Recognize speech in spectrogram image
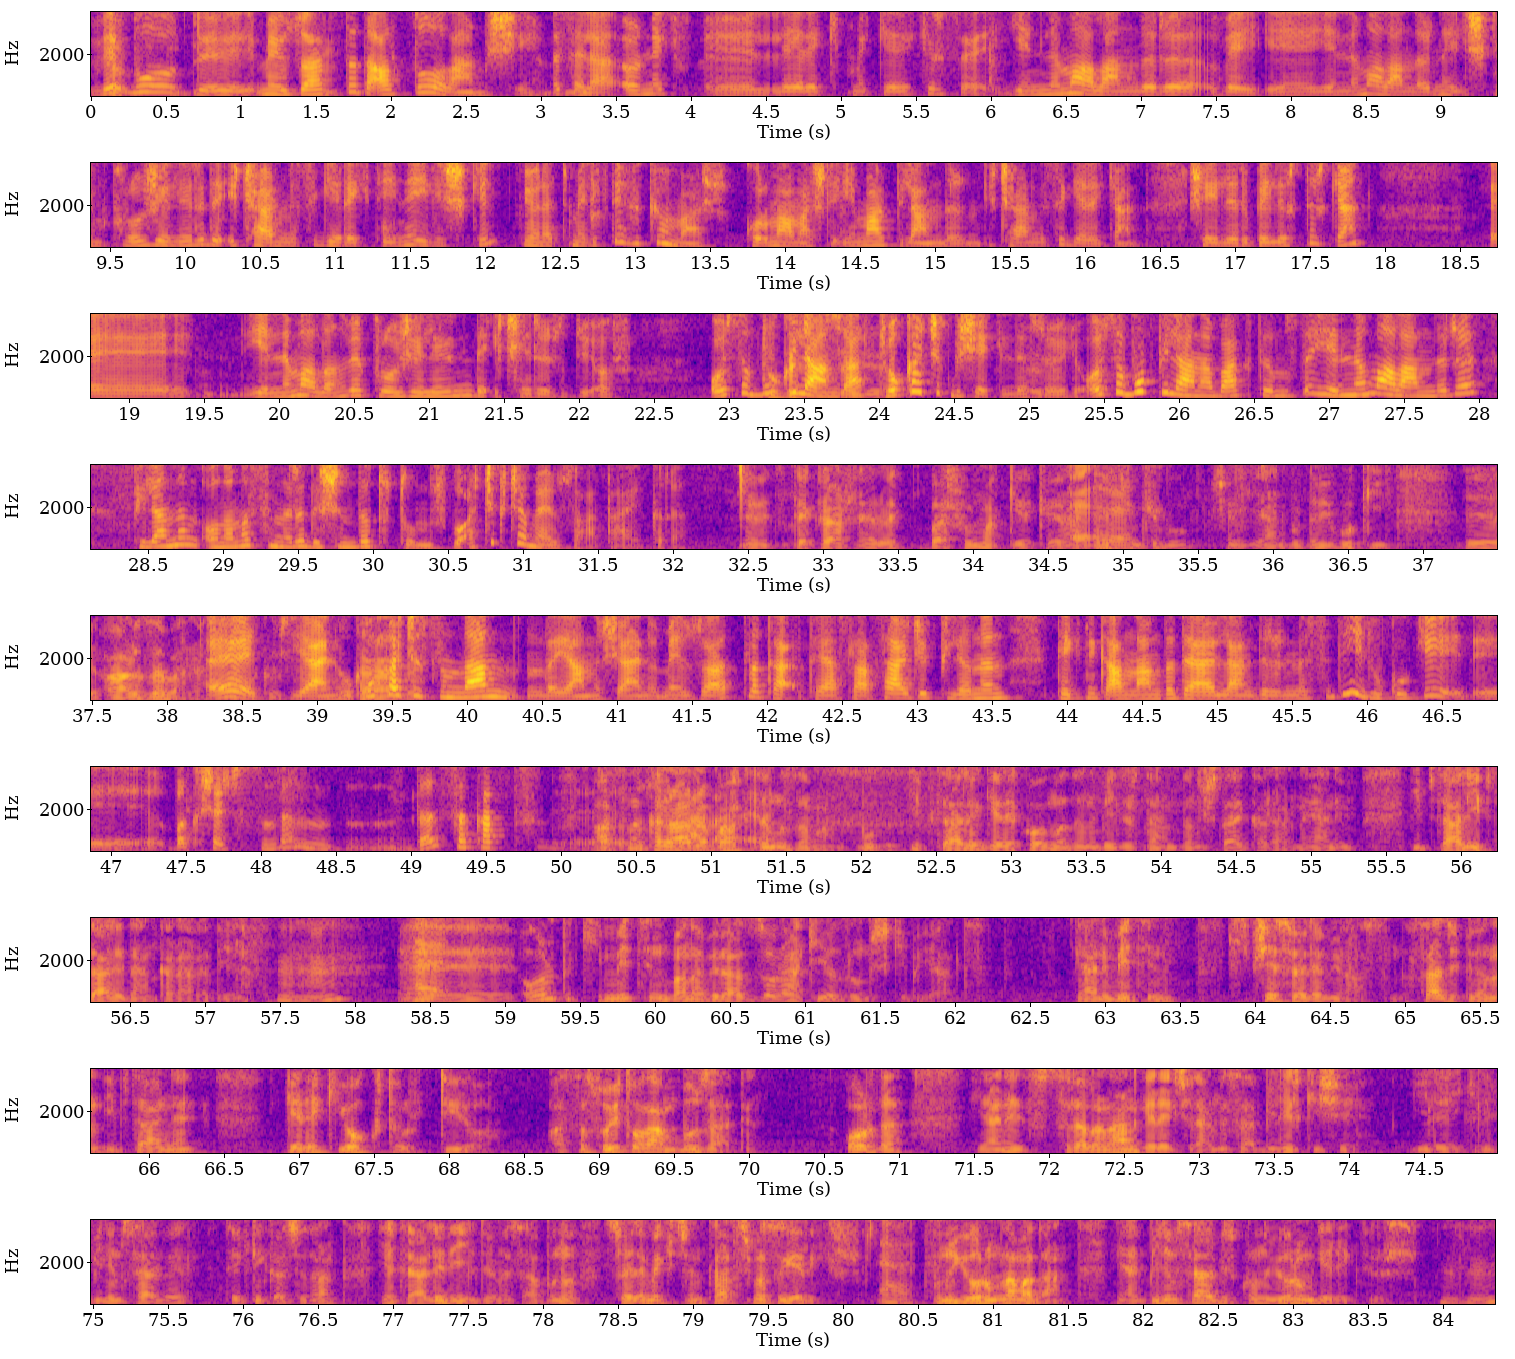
Ve bu e, mevzuatta da altlı olan bir şey. Mesela örnekleyerek gitmek gerekirse yenileme alanları ve e, yenileme alanlarına ilişkin projeleri de içermesi gerektiğine ilişkin yönetmelikte hüküm var. Koruma amaçlı imar planlarının içermesi gereken şeyleri belirtirken e, yenileme alanı ve projelerini de içerir diyor. Oysa bu Çok açık planda söylüyor. çok açık bir şekilde söylüyor. Oysa bu plana baktığımızda yenileme alanları planın onama sınırı dışında tutulmuş. Bu açıkça mevzuata aykırı. Evet tekrar evet başvurmak gerekiyor herhalde. Evet. Çünkü bu şey yani burada bir hukuki e, arıza var aslında Evet bakılırsa. yani Bu hukuk kararda. açısından da yanlış. Yani mevzuatla kıyaslan sadece planın teknik anlamda değerlendirilmesi değil. Hukuki e, bakış açısından da sakat e, Aslında karara var. baktığımız zaman bu iptale gerek olmadığını belirten Danıştay kararına yani iptali iptal eden karara diyelim. Ee, Oradaki metin bana biraz zoraki yazılmış gibi geldi. Yani metin hiçbir şey söylemiyor aslında. Sadece planın iptaline gerek yoktur diyor. Aslında soyut olan bu zaten. Orada yani sıralanan gerekçeler mesela bilirkişi ile ilgili bilimsel ve teknik açıdan yeterli değil diyor. Mesela bunu söylemek için tartışması gerekir. Evet. Bunu yorumlamadan yani bilimsel bir konu yorum gerektirir.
